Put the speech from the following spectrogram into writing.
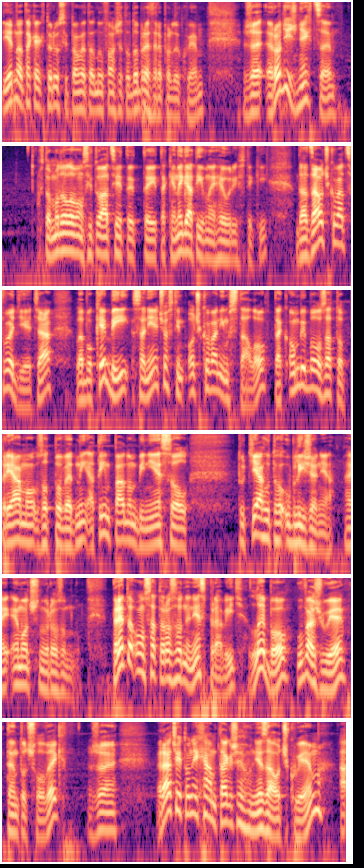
jedna taká, ktorú si pamätám, dúfam, že to dobre zreprodukujem, že rodič nechce v tom modelovom situácii tej, tej také negatívnej heuristiky, dať zaočkovať svoje dieťa, lebo keby sa niečo s tým očkovaním stalo, tak on by bol za to priamo zodpovedný a tým pádom by niesol tú ťahu toho ublíženia, hej, emočnú, rozumnú. Preto on sa to rozhodne nespraviť, lebo uvažuje tento človek, že radšej to nechám tak, že ho nezaočkujem a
